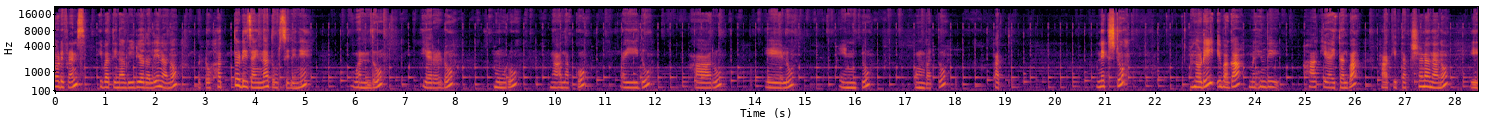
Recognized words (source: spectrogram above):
ನೋಡಿ ಫ್ರೆಂಡ್ಸ್, ಇವತ್ತಿನ ವಿಡಿಯೋದಲ್ಲಿ ನಾನು ಒಟ್ಟು ಹತ್ತು ಡಿಸೈನ್ನ ತೋರಿಸಿದ್ದೀನಿ. ಒಂದು, ಎರಡು, ಮೂರು, ನಾಲ್ಕು, ಐದು, ಆರು, ಏಳು, ಎಂಟು, ಒಂಬತ್ತು, ಹತ್ತು. ನೆಕ್ಸ್ಟು, ನೋಡಿ ಇವಾಗ ಮೆಹಂದಿ ಹಾಕಿ ಆಯ್ತಲ್ವಾ? ಹಾಕಿದ ತಕ್ಷಣ ನಾನು ಈ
